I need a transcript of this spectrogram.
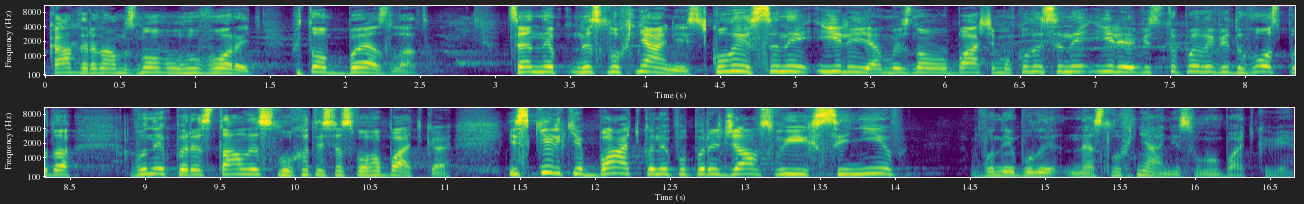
кадр нам знову говорить, хто безлад. це не- неслухняність. Коли сини Ілія, ми знову бачимо, коли сини Ілія відступили від Господа, вони перестали слухатися свого батька. І скільки батько не попереджав своїх синів, вони були неслухняні своєму батькові.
